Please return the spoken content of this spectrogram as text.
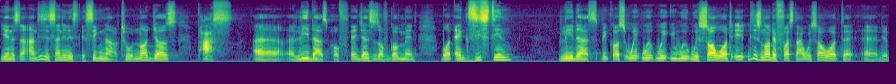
You understand? And this is sending a, a signal to not just past uh, leaders of agencies of government, but existing leaders because we, we, we, we, saw what, it, this is not the first time, we saw what uh, uh, the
